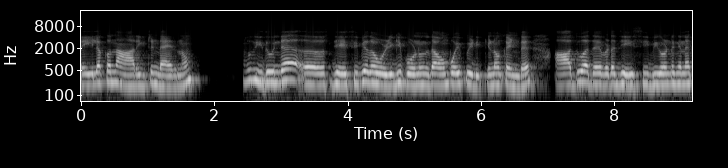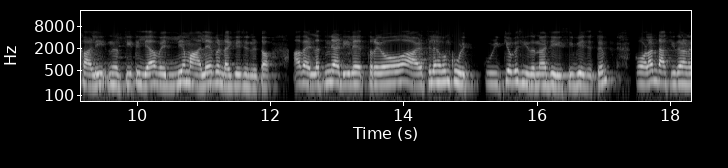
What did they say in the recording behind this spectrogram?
വെയിലൊക്കെ ഒന്ന് ആറിയിട്ടുണ്ടായിരുന്നു. അപ്പോൾ വിധുവിന്റെ ജെ സി ബി അതോ ഒഴുകി പോണു. എന്നിട്ട് അവൻ പോയി പിടിക്കണമൊക്കെ ഉണ്ട്. ആദ്യം അതെ ഇവിടെ ജെ സി ബി കൊണ്ട് ഇങ്ങനെ കളി നിർത്തിയിട്ടില്ല. വലിയ മലയൊക്കെ ഉണ്ടാക്കി വെച്ചിട്ടുണ്ട് കേട്ടോ. ആ വെള്ളത്തിന്റെ അടിയിൽ എത്രയോ ആഴത്തിൽ അവൻ കുളി കുഴിക്കുകയൊക്കെ ചെയ്തിട്ടുണ്ട് ആ ജെ സി ബി വെച്ചിട്ട്. കുളം ഉണ്ടാക്കിയതാണ്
